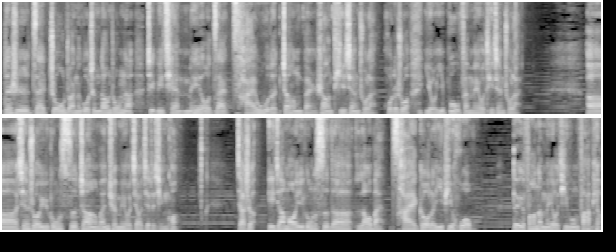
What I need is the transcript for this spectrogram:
但是在周转的过程当中呢，这笔钱没有在财务的账本上体现出来，或者说有一部分没有体现出来。呃，先说与公司账完全没有交接的情况。假设一家贸易公司的老板采购了一批货物，对方呢没有提供发票，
